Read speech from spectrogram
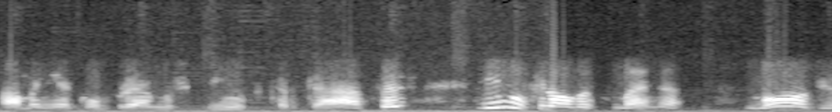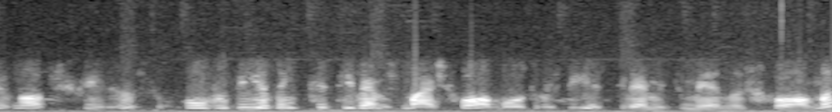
amanhã compramos 15 carcaças, e no final da semana, nós e os nossos filhos, houve dias em que tivemos mais fome, outros dias tivemos menos fome,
